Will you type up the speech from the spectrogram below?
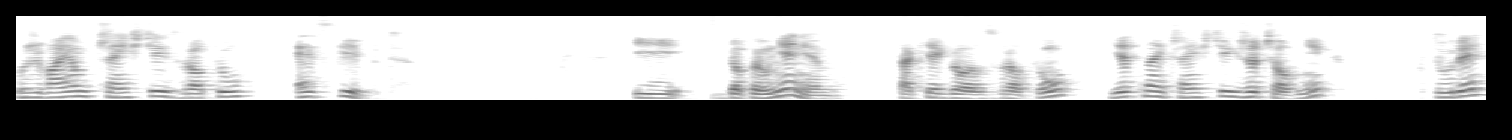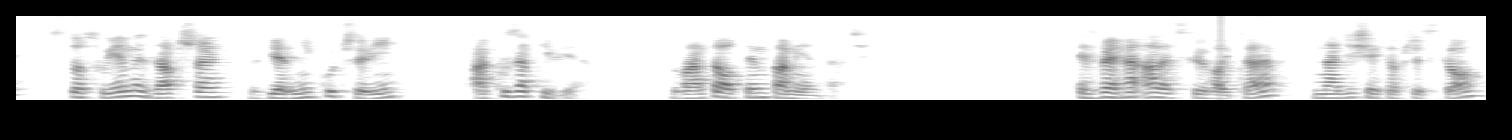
używają częściej zwrotu es gibt. I dopełnieniem takiego zwrotu jest najczęściej rzeczownik, który stosujemy zawsze w bierniku, czyli w akuzatywie. Warto o tym pamiętać. Es wäre alles für heute. Na dzisiaj to wszystko.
